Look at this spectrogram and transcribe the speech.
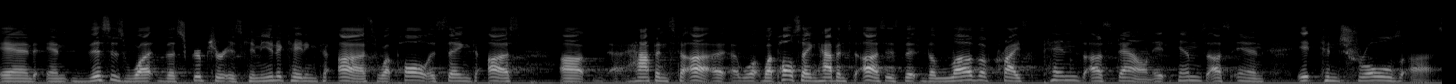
And, and this is what the scripture is communicating to us, what Paul is saying to us. Uh, happens to us, uh, what Paul's saying happens to us is that the love of Christ pins us down. It hems us in. It controls us.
